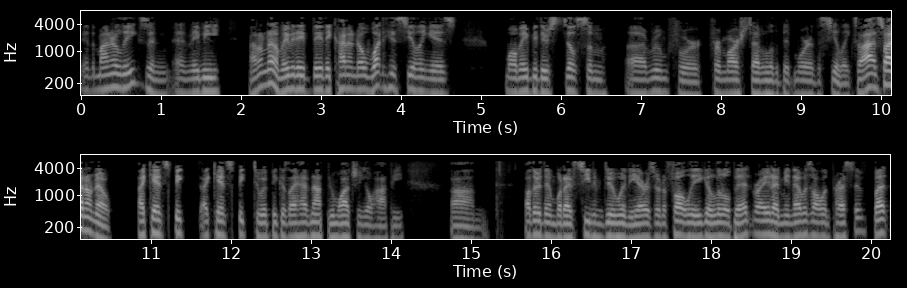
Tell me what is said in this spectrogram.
in the minor leagues, and and maybe I don't know. Maybe they they, they kind of know what his ceiling is. Well, maybe there's still some uh, room for for Marsh to have a little bit more of a ceiling. So I so I don't know. I can't speak I can't speak to it because I have not been watching O'Hoppe. Um, other than what I've seen him do in the Arizona Fall League a little bit, right? I mean, that was all impressive, but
